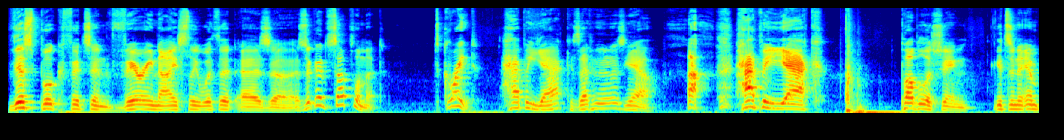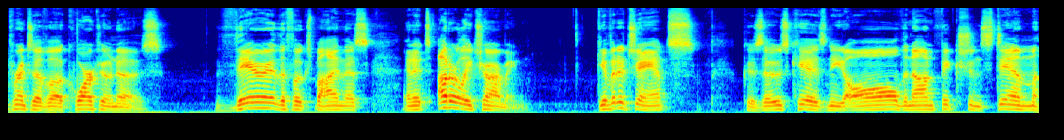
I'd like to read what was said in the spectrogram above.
This book fits in very nicely with it as a, as a good supplement. It's great. Happy Yak, is that who it is? Yeah. Happy Yak Publishing. It's an imprint of uh, Quarto Knows. They're the folks behind this, and it's utterly charming. Give it a chance, because those kids need all the nonfiction stem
